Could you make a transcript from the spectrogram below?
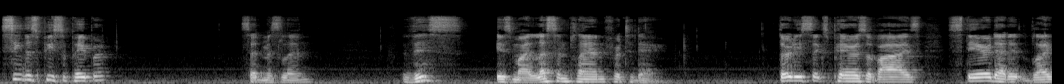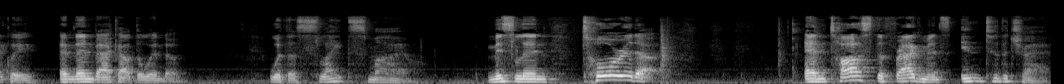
See this piece of paper? said Miss Lin. This is my lesson plan for today. 36 pairs of eyes stared at it blankly and then back out the window. With a slight smile, Miss Lin tore it up and tossed the fragments into the trash.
